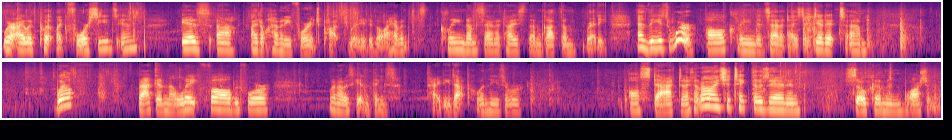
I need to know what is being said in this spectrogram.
where I would put like four seeds in is uh, I don't have any four inch pots ready to go. I haven't cleaned them, sanitized them, got them ready. And these were all cleaned and sanitized. I did it, um, well, back in the late fall before when I was getting things tidied up, when these were all stacked. And I thought, oh, I should take those in and soak them and wash them.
